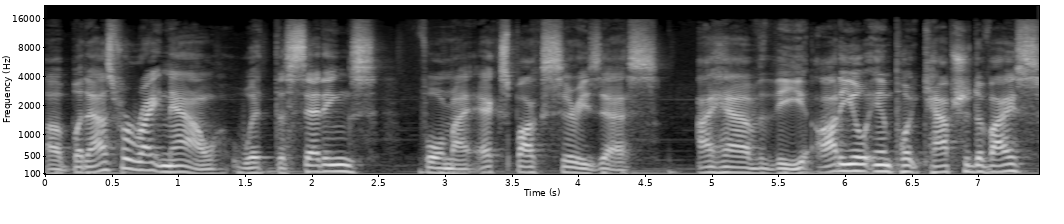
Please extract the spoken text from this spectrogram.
Uh, but as for right now, with the settings for my Xbox Series S, I have the audio input capture device,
